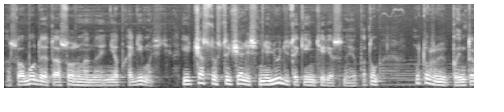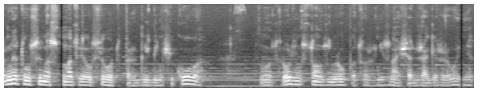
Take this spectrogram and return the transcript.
а свобода – это осознанная необходимость. И часто встречались мне люди такие интересные, потом, ну, тоже по интернету у сына смотрел все вот про Гребенщикова, вот, Роллинг Стоунс группа тоже, не знаю, сейчас Джаггер живой, нет.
